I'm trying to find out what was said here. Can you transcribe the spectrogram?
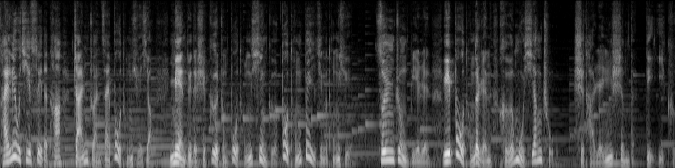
才六七岁的他，辗转在不同学校，面对的是各种不同性格、不同背景的同学，尊重别人，与不同的人和睦相处，是他人生的第一课。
